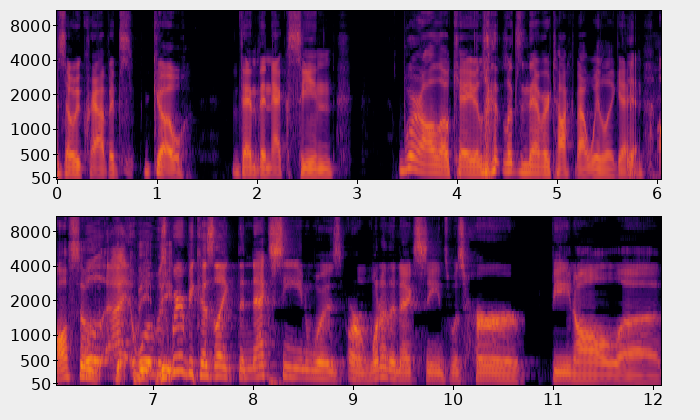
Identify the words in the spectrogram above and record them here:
Zoe Kravitz, go. Then the next scene, we're all okay. Let, us never talk about Will again. Yeah. Also, Well, I, the- well, it was the- weird because like the next scene was, or one of the next scenes was her being all. uh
